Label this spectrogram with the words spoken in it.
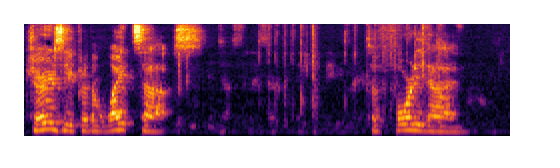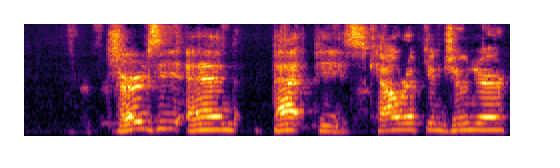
Jersey for the White Sox. To 49. Jersey and bat piece. Cal Ripken Jr.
